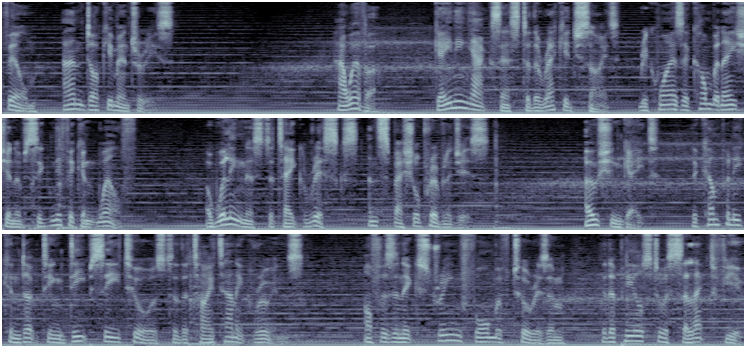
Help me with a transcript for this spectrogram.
film, and documentaries. However, gaining access to the wreckage site requires a combination of significant wealth, a willingness to take risks and special privileges. OceanGate, the company conducting deep-sea tours to the Titanic ruins, offers an extreme form of tourism that appeals to a select few.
